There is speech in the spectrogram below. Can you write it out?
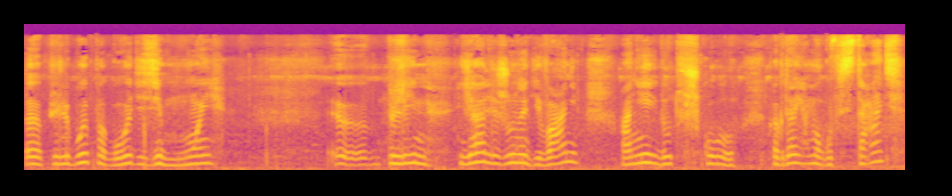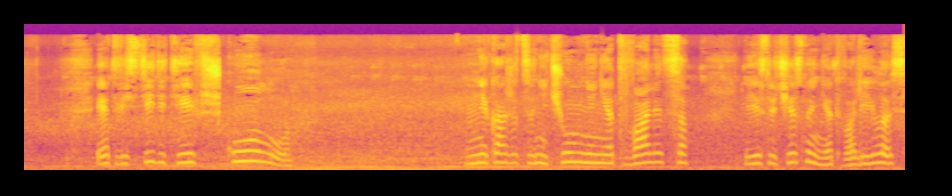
э, при любой погоде, зимой. Э, блин, я лежу на диване, они идут в школу. Когда я могу встать и отвезти детей в школу? Мне кажется, ничего у меня не отвалится. Если честно, не отвалилось.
